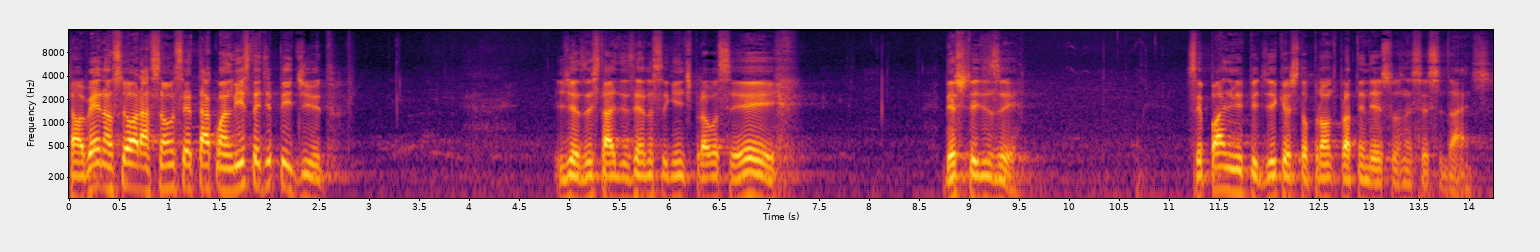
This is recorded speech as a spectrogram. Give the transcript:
Talvez na sua oração você está com a lista de pedido. E Jesus está dizendo o seguinte para você: Ei, Deixa eu te dizer. Você pode me pedir que eu estou pronto para atender as suas necessidades.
